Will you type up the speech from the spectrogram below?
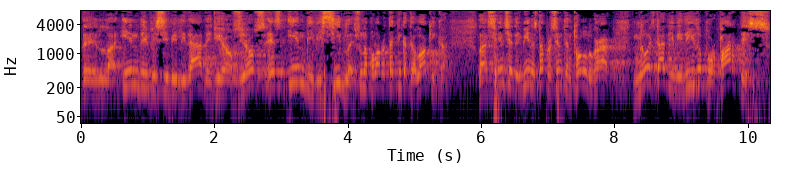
de la indivisibilidad de Dios. Dios es indivisible, es una palabra técnica teológica. La esencia divina está presente en todo lugar. No está dividido por partes.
